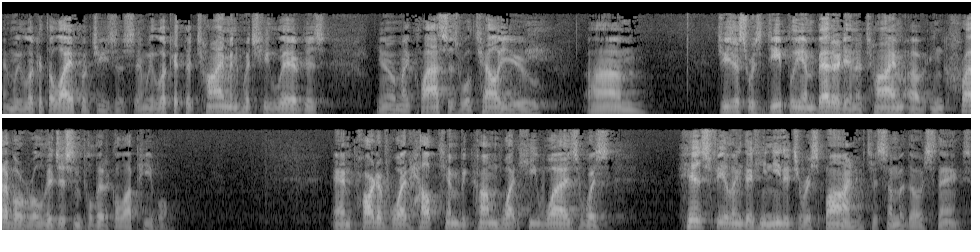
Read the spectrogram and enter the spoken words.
and we look at the life of Jesus and we look at the time in which he lived, as you know, my classes will tell you, um, Jesus was deeply embedded in a time of incredible religious and political upheaval. And part of what helped him become what he was was his feeling that he needed to respond to some of those things.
